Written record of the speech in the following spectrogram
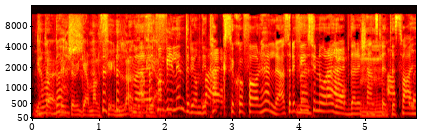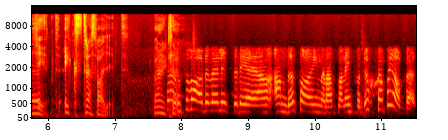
lite, Gammal bärs. lite gammal fylla. Nej, lite fast man grann. vill inte det om det är Nej. taxichaufför heller. Alltså det finns ju några Nej. jobb där det känns lite svajigt. Extra svajigt. Verkligen. Sen så var det väl lite det Anders sa innan att man inte får duscha på jobbet.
